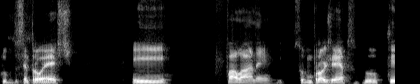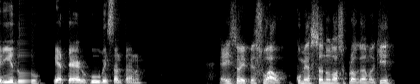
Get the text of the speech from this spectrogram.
clube do Centro-Oeste e falar, né, sobre um projeto do querido e eterno Rubens Santana. É isso aí, pessoal. Começando o nosso programa aqui,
